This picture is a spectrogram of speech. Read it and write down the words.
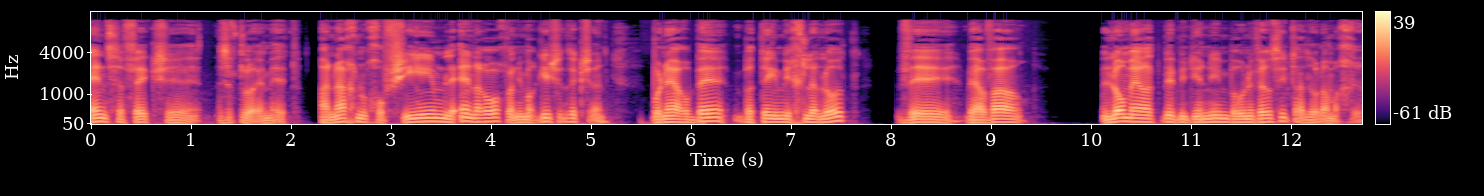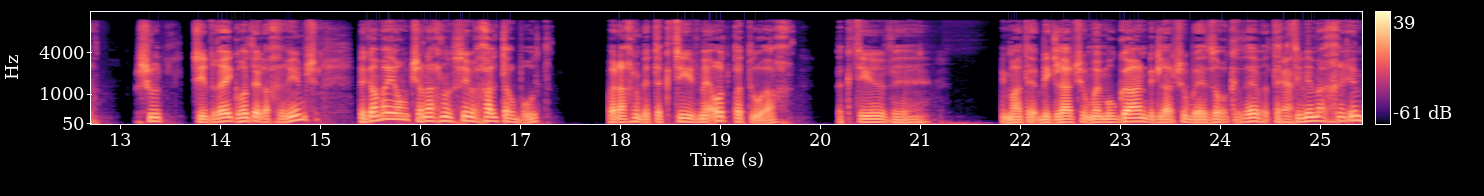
אין ספק שזאת לא אמת. אנחנו חופשיים לאין ארוך, ואני מרגיש את זה כשאני בונה הרבה בתי מכללות, ובעבר לא מעט בבניינים באוניברסיטה, זה עולם אחר. פשוט סדרי גודל אחרים, ש... וגם היום כשאנחנו עושים היכל תרבות, ואנחנו בתקציב מאוד פתוח, תקציב uh, כמעט בגלל שהוא ממוגן, בגלל שהוא באזור כזה, והתקציבים כן. האחרים,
